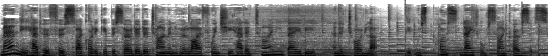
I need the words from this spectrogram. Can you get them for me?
Mandy had her first psychotic episode at a time in her life when she had a tiny baby and a toddler. It was postnatal psychosis,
